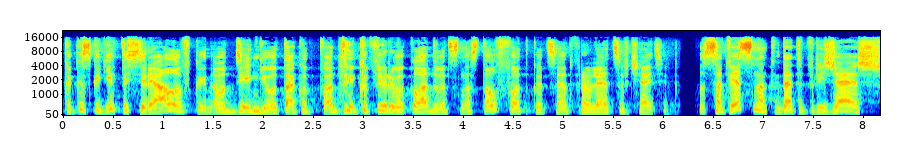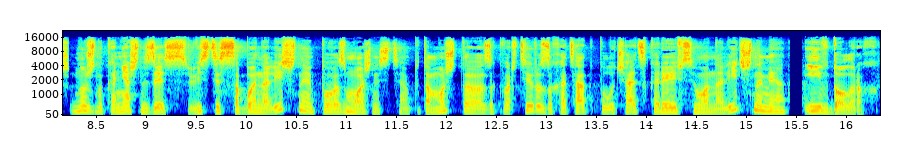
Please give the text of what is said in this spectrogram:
как из каких-то сериалов, когда вот деньги вот так вот по одной купюре выкладываются на стол, фоткаются и отправляются в чатик. Соответственно, когда ты приезжаешь, нужно, конечно, здесь вести с собой наличные по возможности, потому что за квартиру захотят получать, скорее всего, наличными и в долларах.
